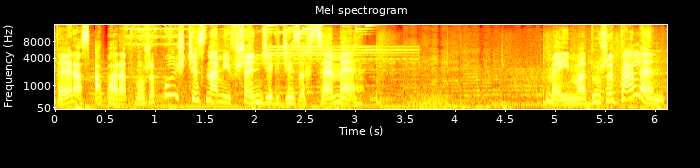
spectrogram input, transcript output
Teraz aparat może pójść z nami wszędzie, gdzie zechcemy. May ma duży talent.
